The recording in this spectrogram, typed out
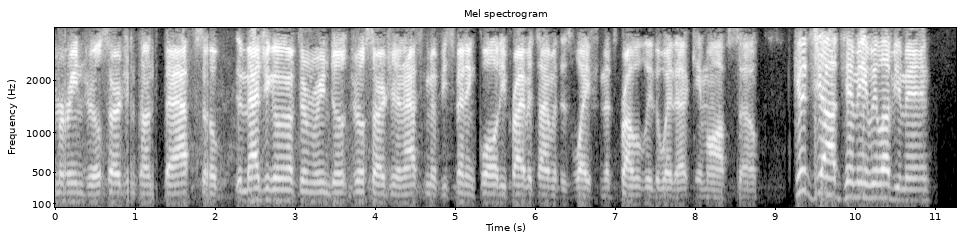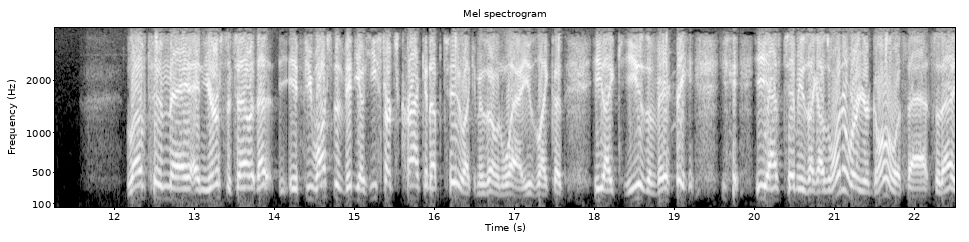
Marine drill sergeant on staff. So imagine going up to a Marine drill, drill sergeant and asking him if he's spending quality private time with his wife, and that's probably the way that came off. So good job, Timmy. We love you, man. Love Tim May and you're such a that if you watch the video, he starts cracking up too, like in his own way. He's like, he like he is a very. He asked Tim, he's like, I was wondering where you're going with that. So that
